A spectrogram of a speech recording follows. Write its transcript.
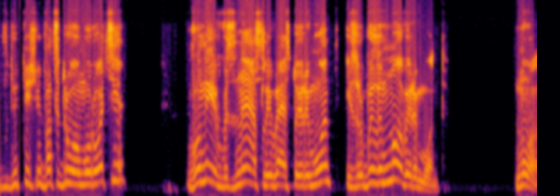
в 2022 році вони знесли весь той ремонт і зробили новий ремонт. Ну,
